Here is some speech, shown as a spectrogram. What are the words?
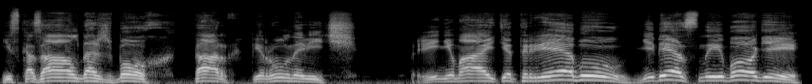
и сказал даже бог Тарх Перунович, «Принимайте требу, небесные боги!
